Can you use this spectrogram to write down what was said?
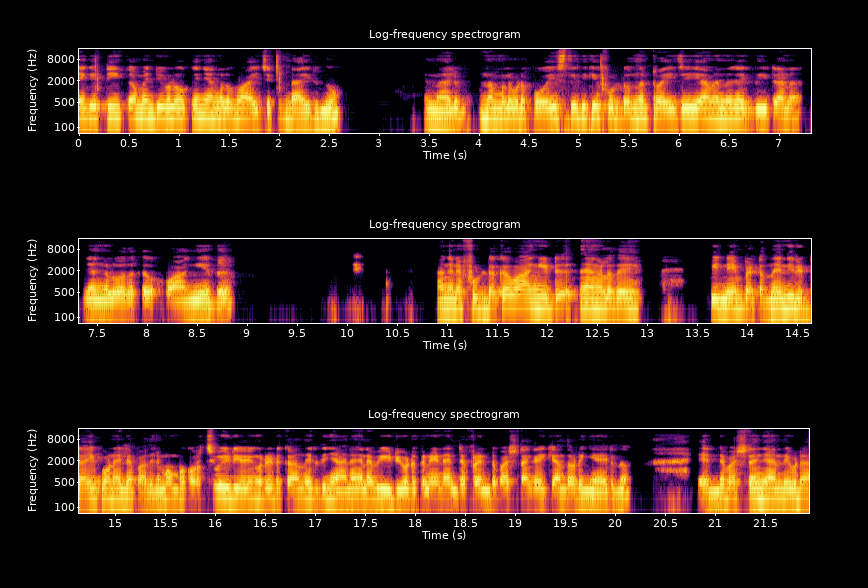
നെഗറ്റീവ് കമന്റുകളും ഒക്കെ ഞങ്ങൾ വായിച്ചിട്ടുണ്ടായിരുന്നു. എന്നാലും നമ്മളിവിടെ പോയ സ്ഥിതിക്ക് ഫുഡൊന്ന് ട്രൈ ചെയ്യാമെന്ന് കരുതിയിട്ടാണ് ഞങ്ങളും അതൊക്കെ വാങ്ങിയത്. അങ്ങനെ ഫുഡൊക്കെ വാങ്ങിയിട്ട് ഞങ്ങളിതേ പിന്നെയും പെട്ടെന്ന് തന്നെ ഇരുട്ടായി പോണല്ലേ. അപ്പൊ അതിന് മുമ്പ് കുറച്ച് വീഡിയോയും കൂടി എടുക്കാൻ കരുതി ഞാൻ അങ്ങനെ വീഡിയോ എടുക്കണേന് എന്റെ ഫ്രണ്ട് ഭക്ഷണം കഴിക്കാൻ തുടങ്ങിയായിരുന്നു. എന്റെ ഭക്ഷണം ഞാൻ ഇവിടെ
